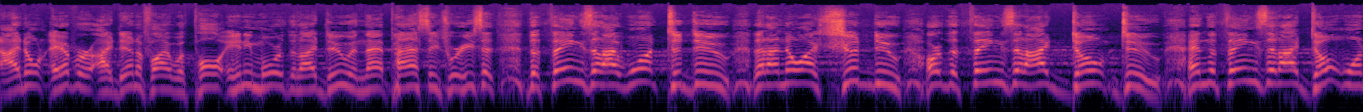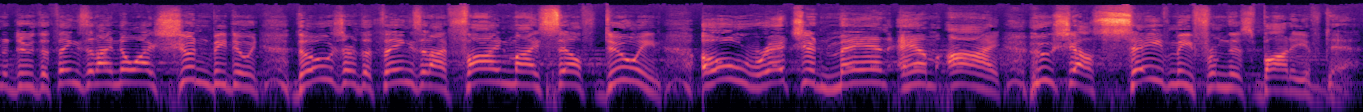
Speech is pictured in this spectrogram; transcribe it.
I, don't ever identify with Paul any more than I do in that passage where he says, The things that I want to do, that I know I should do, are the things that I don't do. And the things that I don't want to do, the things that I know I shouldn't be doing, those are the things that I find myself doing. Oh wretched man am I, who shall save me from this body of death.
